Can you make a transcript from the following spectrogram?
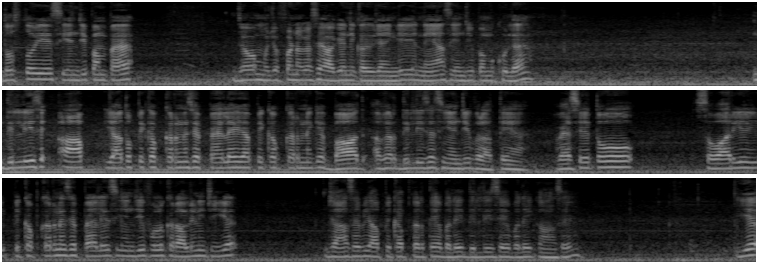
दोस्तों, ये सीएनजी पंप है। जब हम मुजफ्फरनगर से आगे निकल जाएँगे, ये नया सीएनजी पंप खुला है। दिल्ली से आप या तो पिकअप करने से पहले या पिकअप करने के बाद अगर दिल्ली से सीएनजी भराते हैं, वैसे तो सवारी पिकअप करने से पहले सीएनजी फुल करा लेनी चाहिए। जहाँ से भी आप पिकअप करते हैं, भले दिल्ली से, भले कहाँ से। ये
